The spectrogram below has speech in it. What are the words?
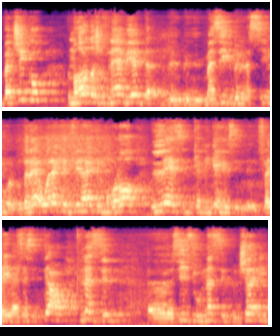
باتشيكو النهارده شفناه بيبدأ بال- بالمزيج بين الأساسيين والبدلاء ولكن في نهاية المباراة لازم كان يجهز الفريق الأساسي بتاعه. نزل آه، زيزو نزل بن شرقي.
